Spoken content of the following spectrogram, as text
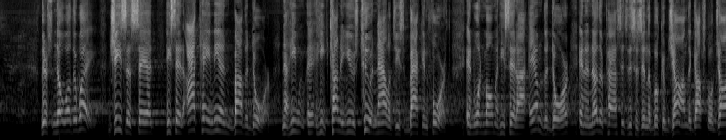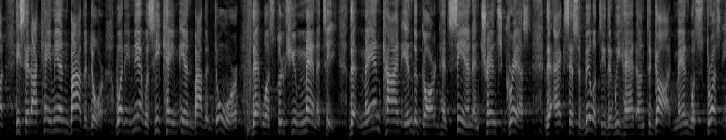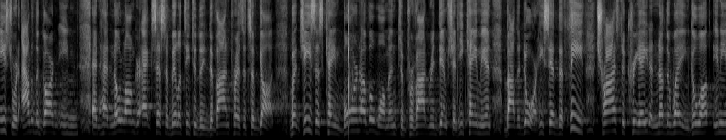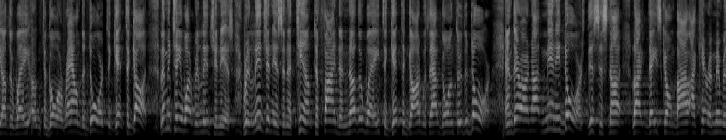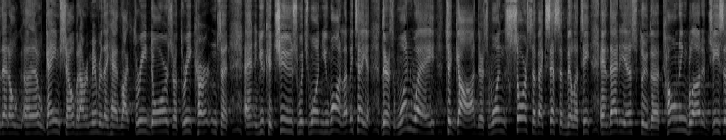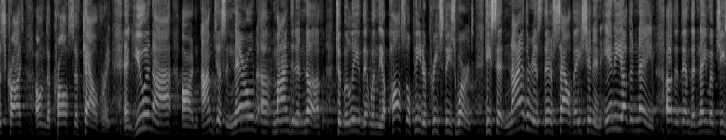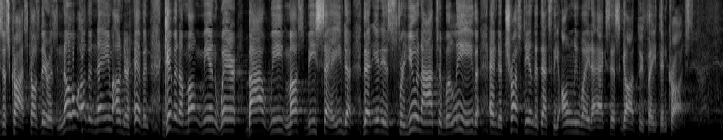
There's no other way. Jesus said, He said, I came in by the door. Now, he, uh, he kind of used two analogies back and forth. In one moment, he said, I am the door. In another passage, this is in the book of John, the Gospel of John, he said, I came in by the door. What he meant was he came in by the door that was through humanity. That mankind in the garden had sinned and transgressed the accessibility that we had unto God. Man was thrust eastward out of the Garden Eden and had no longer accessibility to the divine presence of God. But Jesus came born of a woman to provide redemption. He came in by the door. He said the thief tries to create another way and go up any other way or to go around the door to get to God. Let me tell you what religion is religion is an attempt to find another way to get to God without going through the door. And there are not many doors. This is not like days gone by. I can't remember that old, uh, that old game show, but I remember they had like three doors or three curtains, and, and you could choose which one you want. Let me tell you, there's one way to God, there's one source of accessibility, and that is through the atoning blood of Jesus Christ on the cross of Calvary. And you and I are, I'm just narrowed uh, minded enough to believe that when the Apostle Peter preached these words, he said, Neither is there salvation in any other name other than the name of Jesus Christ, because there is no other name under heaven given among men whereby we must be saved, that it is for you and I to believe and to trust in that that's the only way to access God through faith in Christ.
